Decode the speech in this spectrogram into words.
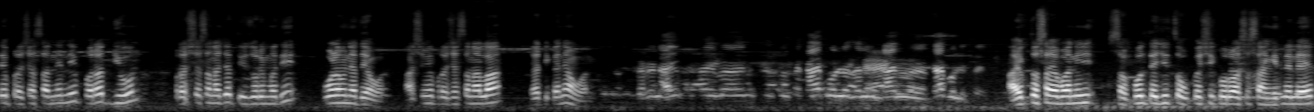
ते प्रशासनाने परत घेऊन प्रशासनाच्या तिजोरीमध्ये वळवण्यात यावं. अशी मी प्रशासनाला या ठिकाणी आव्हान. कारण आयुक्त साहेबांचं काय बोलणं झालं काय काय बोलले साहेब आयुक्त साहेबांनी सखोल त्याची चौकशी करू असं सांगितलेले आहेत.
